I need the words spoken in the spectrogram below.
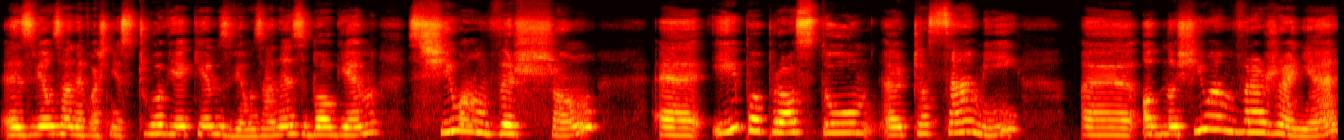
e, związane właśnie z człowiekiem, związane z Bogiem, z siłą wyższą e, i po prostu e, czasami e, odnosiłam wrażenie,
